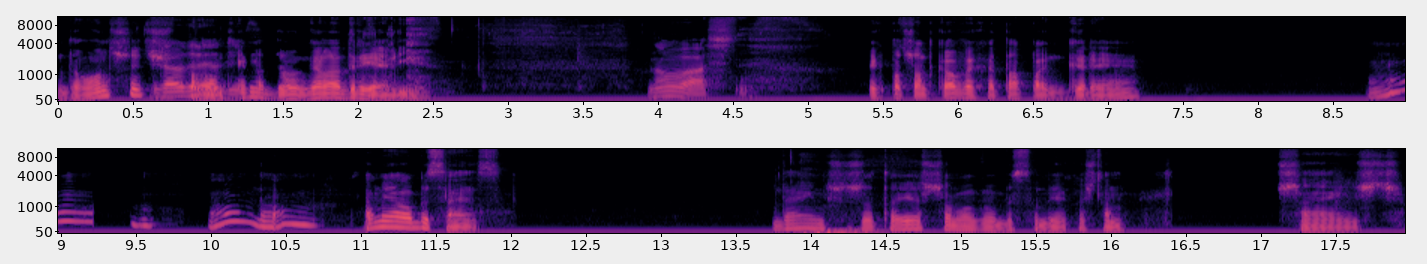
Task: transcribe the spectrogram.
Dołączyć Galadrieli. Do Galadrieli. No właśnie. W tych początkowych etapach gry. No, no, no, to miałoby sens. Wydaje mi się, że to jeszcze mogłoby sobie jakoś tam przejść.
